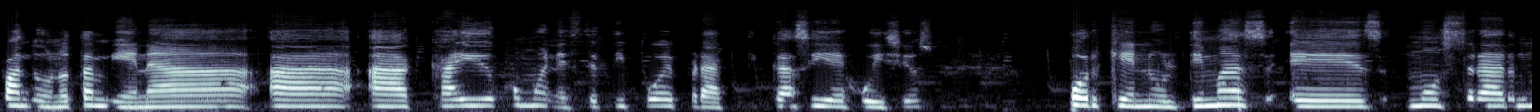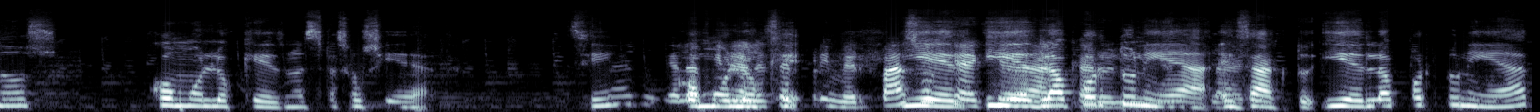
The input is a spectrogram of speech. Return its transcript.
cuando uno también ha, ha, caído como en este tipo de prácticas y de juicios, porque en últimas es mostrarnos como lo que es nuestra sociedad. ¿sí? como lo que, es el primer paso y es, y es la oportunidad, exacto, y es la oportunidad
